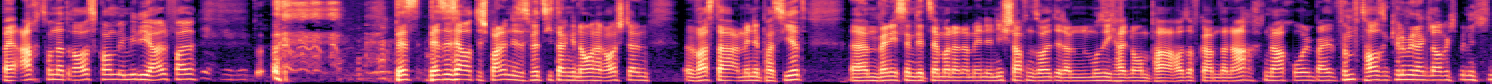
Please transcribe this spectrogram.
bei 800 rauskomme im Idealfall. Das, das ist ja auch das Spannende, das wird sich dann genau herausstellen, was da am Ende passiert. Ähm, wenn ich es im Dezember dann am Ende nicht schaffen sollte, dann muss ich halt noch ein paar Hausaufgaben danach nachholen. Bei 5000 Kilometern, glaube ich, bin ich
